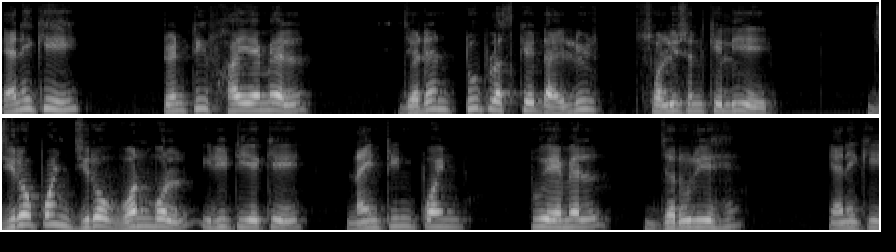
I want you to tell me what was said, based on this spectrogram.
यानी कि 25 ml Zn2 plus के डाइल्यूट सॉल्यूशन के लिए 0.01 मोल ई डी टी ए के 19.2 ml ज़रूरी है। यानी कि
